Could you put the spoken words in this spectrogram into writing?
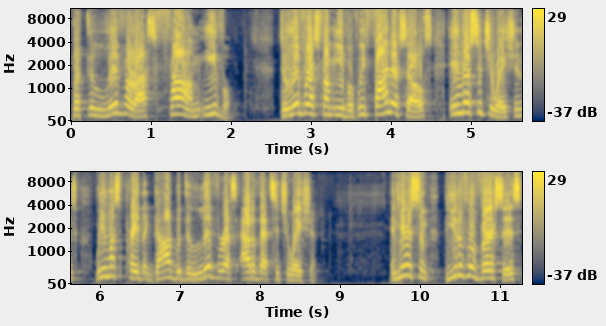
But deliver us from evil. Deliver us from evil. If we find ourselves in those situations, we must pray that God would deliver us out of that situation. And here are some beautiful verses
